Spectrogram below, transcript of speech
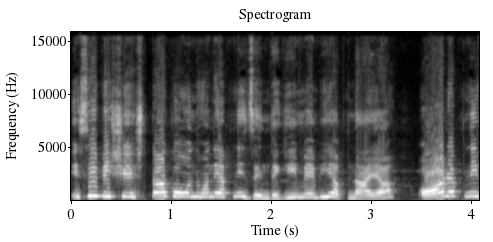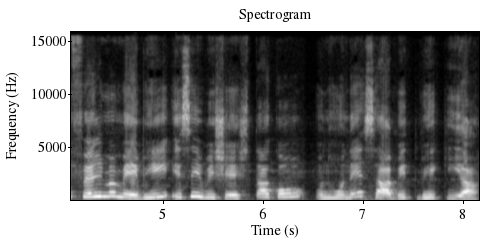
इसी विशेषता को उन्होंने अपनी ज़िंदगी में भी अपनाया और अपनी फ़िल्म में भी इसी विशेषता को उन्होंने साबित भी किया।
